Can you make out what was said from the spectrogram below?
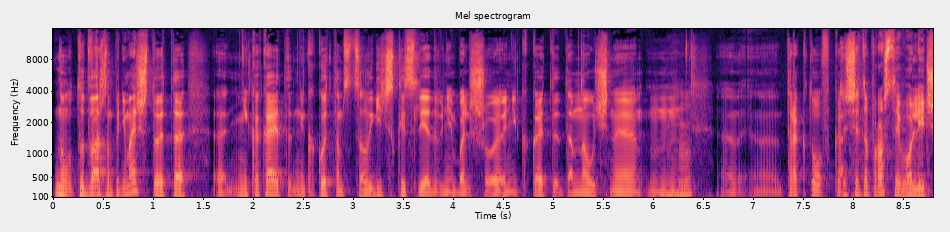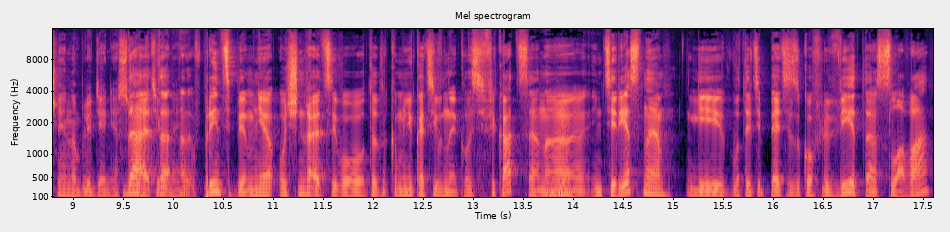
ну, тут важно понимать, что это э, не какая-то, не какое-то там социологическое исследование большое, не какая-то там научная э, э, трактовка. То есть это просто его личные наблюдения, Да, это, в принципе, мне очень нравится его вот эта коммуникативная классификация, она интересная. И вот эти пять языков любви — это слова,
